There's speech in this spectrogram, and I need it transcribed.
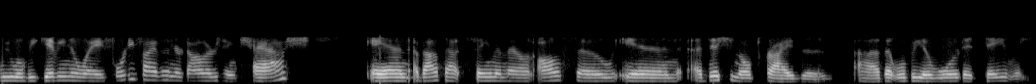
we will be giving away $4,500 in cash and about that same amount also in additional prizes uh, that will be awarded daily.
